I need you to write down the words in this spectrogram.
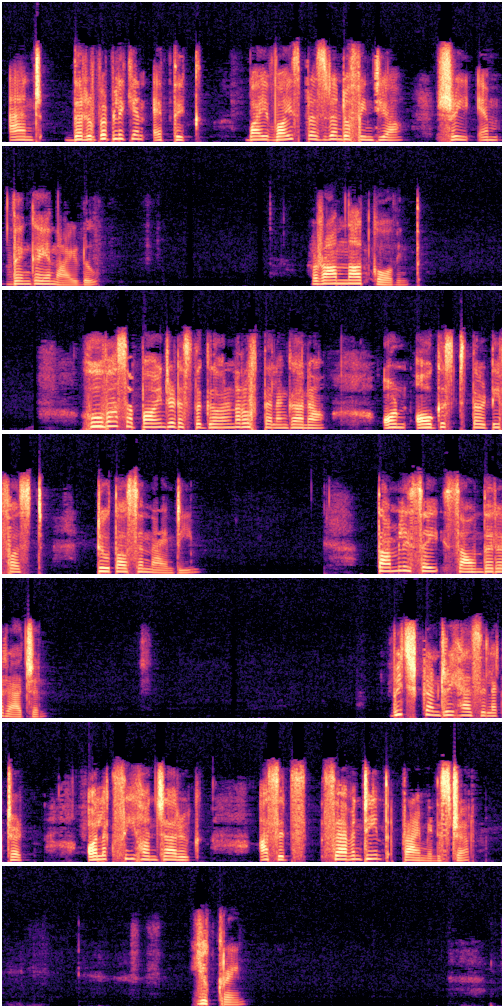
and the Republican Ethic by Vice President of India Sri M. Venkaiah Naidu. Ramnath Kovind, who was appointed as the Governor of Telangana on August 31st, 2019. Tamilisai Soundararajan. Which country has elected Oleksiy Honcharuk as its 17th Prime Minister? Ukraine.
